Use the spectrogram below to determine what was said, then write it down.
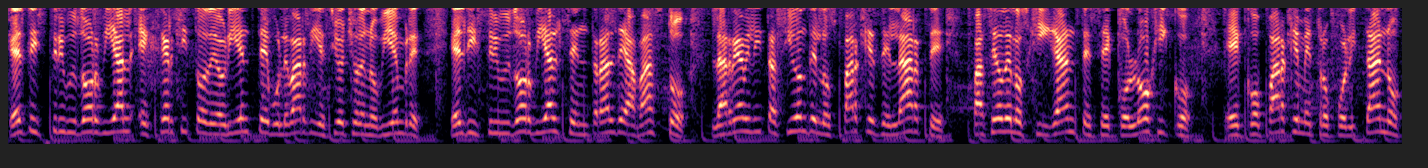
El distribuidor vial Ejército de Oriente Boulevard 18 de noviembre. El distribuidor vial central de Abasto. La rehabilitación de los parques del arte. Paseo de los Gigantes. Ecológico. Ecoparque Metropolitano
